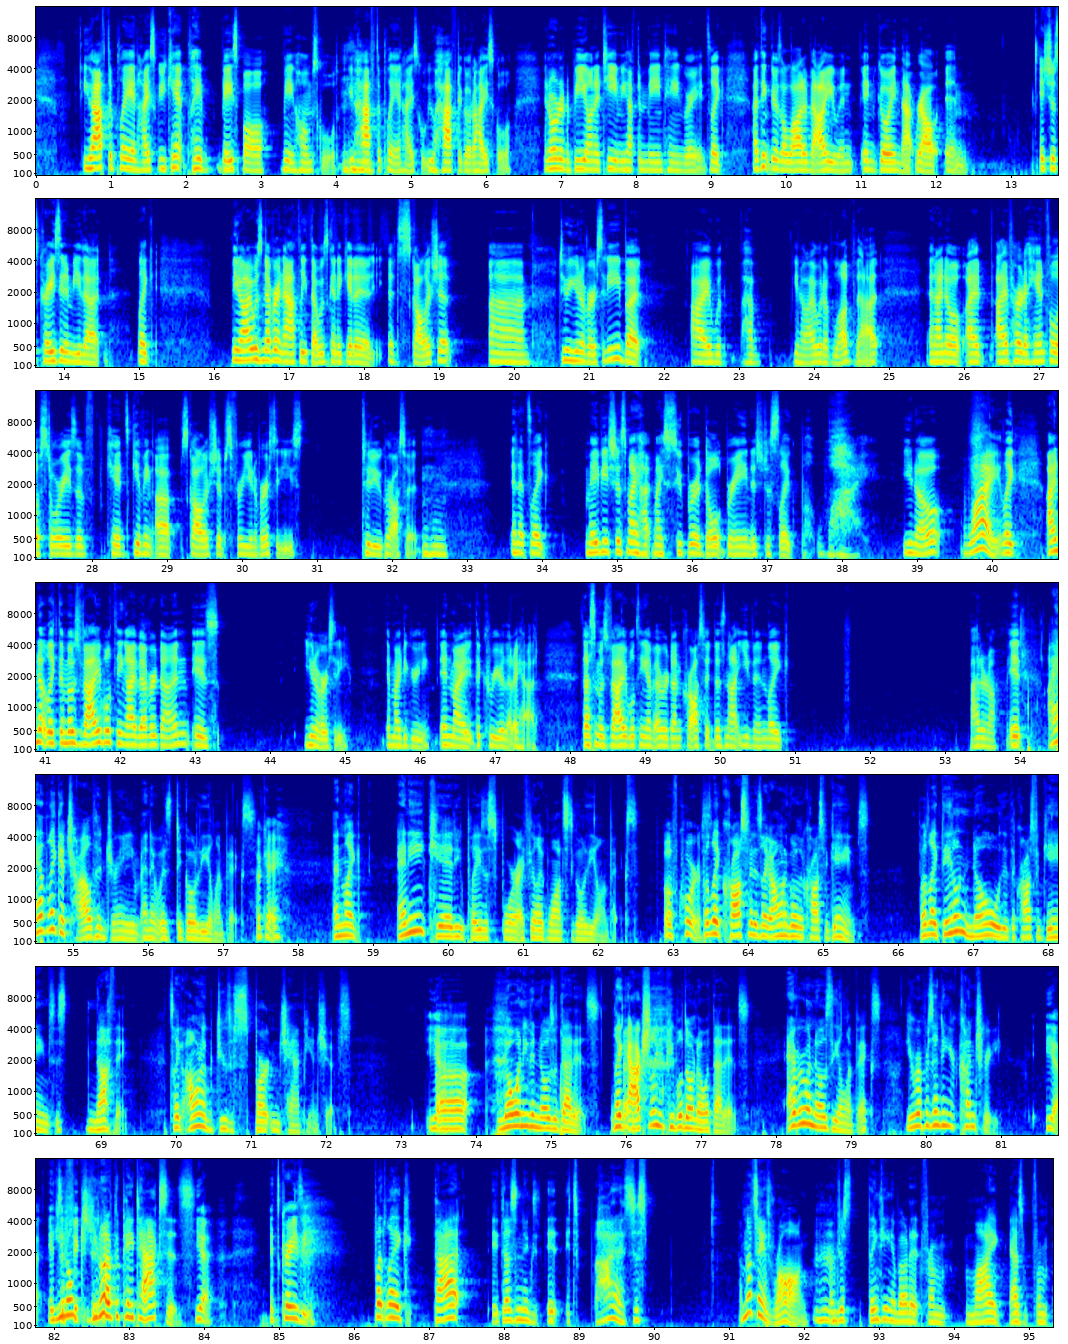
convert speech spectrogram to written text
you have to play in high school. You can't play baseball being homeschooled. You Mhm. have to play in high school. You have to go to high school. In order to be on a team, you have to maintain grades. Like I think there's a lot of value in in going that route and it's just crazy to me that like you know, I was never an athlete that was going to get a, a scholarship um, to a university, but I would have, you know, I would have loved that. And I know I I've heard a handful of stories of kids giving up scholarships for universities to do CrossFit. Mm-hmm. And it's like maybe it's just my my super adult brain is just like why? You know? Why? Like I know like the most valuable thing I've ever done is university in my degree in my the career that I had. That's the most valuable thing I've ever done. CrossFit does not even like I don't know. It I had like a childhood dream and it was to go to the Olympics. okay. And like any kid who plays a sport, I feel like wants to go to the Olympics. Oh, of course. But like CrossFit is like I want to go to the CrossFit Games. But like they don't know that the CrossFit Games is nothing. It's like I want to do the Spartan Championships. yeah. Uh, no one even knows what that is. Like actually people don't know what that is. Everyone knows the Olympics. You're representing your country. Yeah. It's you a don't fixture. you don't have to pay taxes. yeah. It's crazy. But like that it doesn't ex- it it's ah it's just I'm not saying it's wrong. Mm-hmm. I'm just thinking about it from my as from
